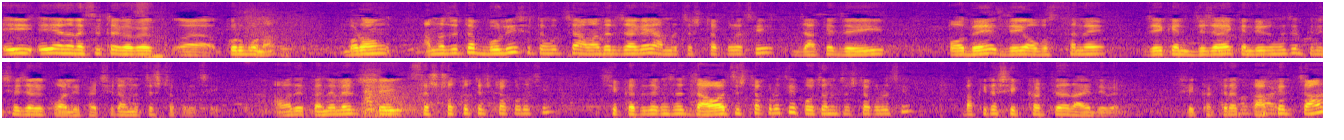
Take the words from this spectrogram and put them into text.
এই- এই অ্যানালাইসিসটা এভাবে করব না। বরং আমরা যেটা বলি সেটা হচ্ছে আমাদের জায়গায় আমরা চেষ্টা করেছি যাকে যেই পদে যেই অবস্থানে যে যে জায়গায় ক্যান্ডিডেট হয়েছেন তিনি সেই জায়গায় কোয়ালিফাইড সেটা আমরা চেষ্টা করেছি। আমাদের প্যানেলের সেই শ্রেষ্ঠত্ব চেষ্টা করেছি শিক্ষার্থীদের কাছে যাওয়ার চেষ্টা করেছি পৌঁছানোর চেষ্টা করেছি বাকিটা শিক্ষার্থীরা রায় দেবেন। শিক্ষার্থীরা কাকে চান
